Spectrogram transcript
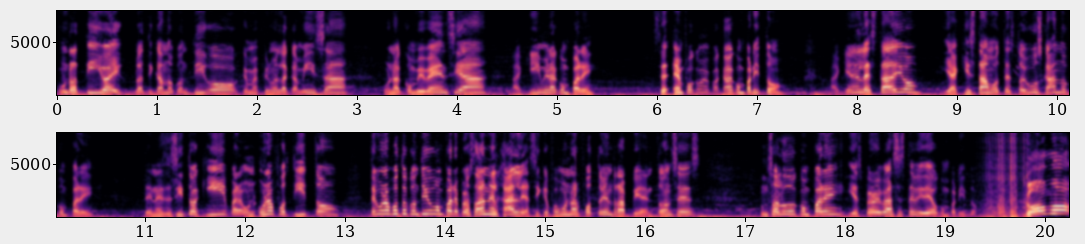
un ratillo ahí platicando contigo, que me firmes la camisa, una convivencia. Aquí, mira, compadre. Enfócame para acá, comparito. Aquí en el estadio y aquí estamos. Te estoy buscando, compadre. Te necesito aquí para un- una fotito. Tengo una foto contigo, compadre, pero estaba en el jale, así que fue una foto bien rápida. Entonces, un saludo, compadre, y espero que veas este video, comparito. ¿Cómo?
